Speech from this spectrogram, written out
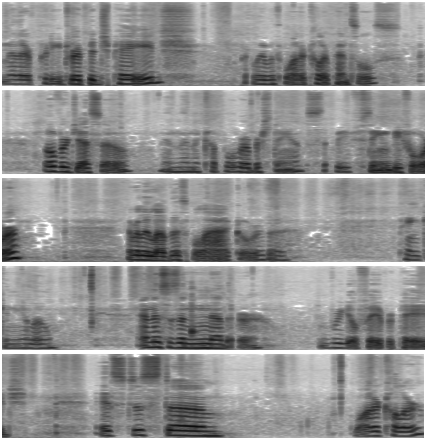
Another pretty drippage page, probably with watercolor pencils, over gesso, and then a couple rubber stamps that we've seen before. I really love this black over the pink and yellow. And this is another real favorite page. It's just um, watercolor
